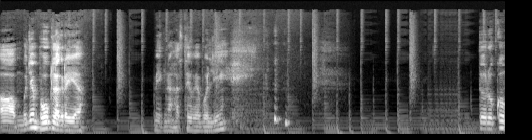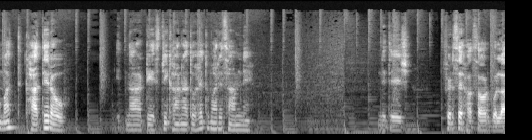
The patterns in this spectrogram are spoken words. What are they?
आ, मुझे भूख लग रही है। मेघना हँसते हुए बोली तो रुको मत खाते रहो। इतना टेस्टी खाना तो है तुम्हारे सामने। नितेश फिर से हंसा और बोला,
